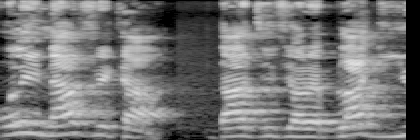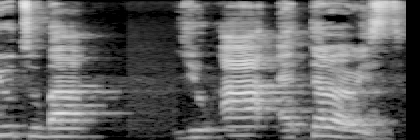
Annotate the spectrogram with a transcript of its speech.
Only in Africa that if you're a black YouTuber, you are a terrorist.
